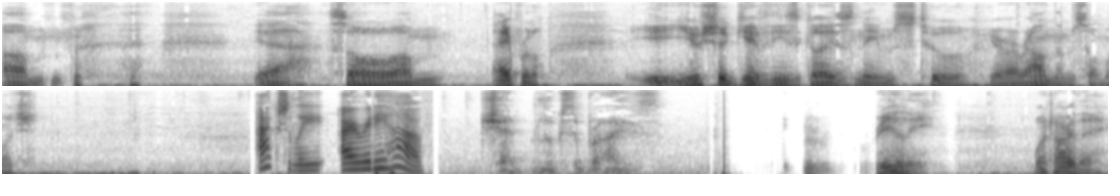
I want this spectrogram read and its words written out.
Um, yeah. So, um, April, y- you should give these guys names too. You're around them so much. Actually, I already have. Chet looks surprised. Really? What are they?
